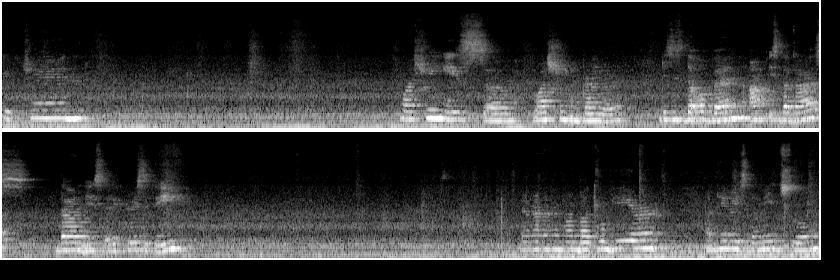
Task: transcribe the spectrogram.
kitchen. Washing is uh, washing and dryer. This is the oven. Up is the gas. Down is electricity. And one bathroom here. And here is the maid's room.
